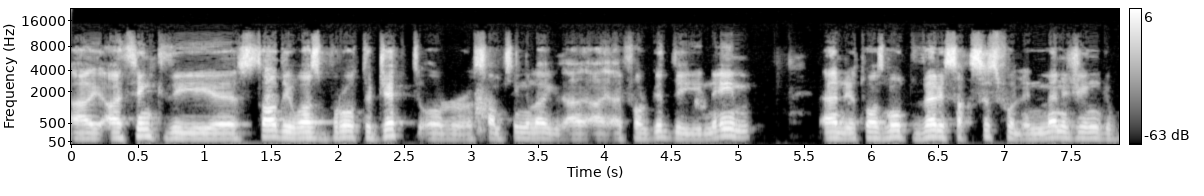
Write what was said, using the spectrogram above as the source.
I, I think the uh, study was Borteject or something like I, I- I forget the name, and it was not very successful in managing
